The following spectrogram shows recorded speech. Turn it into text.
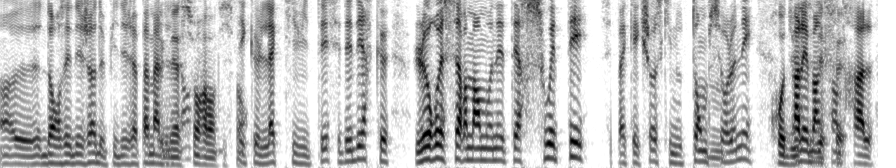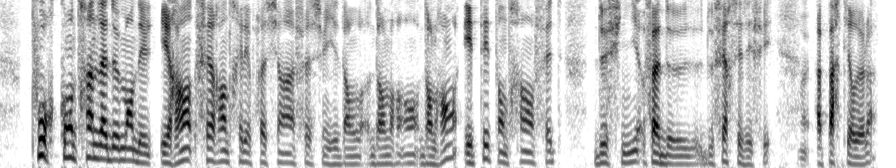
euh, d'ores et déjà depuis déjà pas mal de temps, c'est que l'activité, c'est-à-dire que le resserrement monétaire souhaité, c'est pas quelque chose qui nous tombe mmh. sur le nez par les banques centrales pour contraindre la demande et, faire rentrer les pressions inflationnistes dans, le, rang, était en train en fait de, finir, enfin de, faire ses effets. À partir de là,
